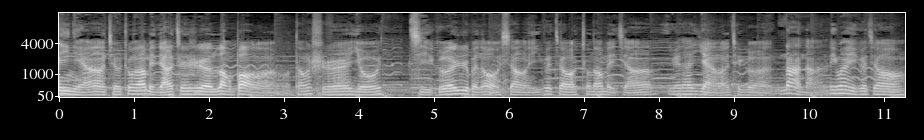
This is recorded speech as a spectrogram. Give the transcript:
那一年啊，就中岛美嘉真是浪爆了。当时有几个日本的偶像，一个叫中岛美嘉，因为她演了这个娜娜；另外一个叫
